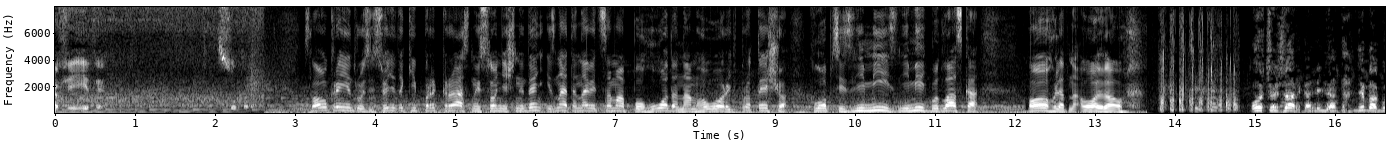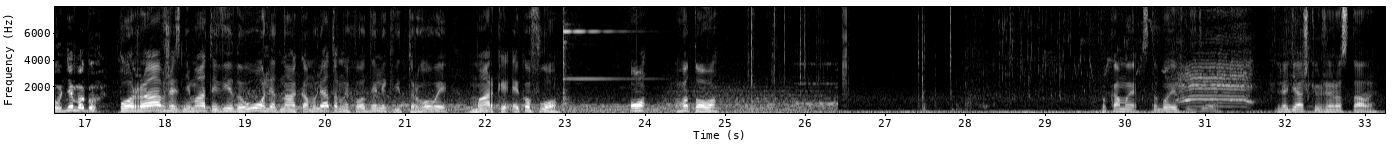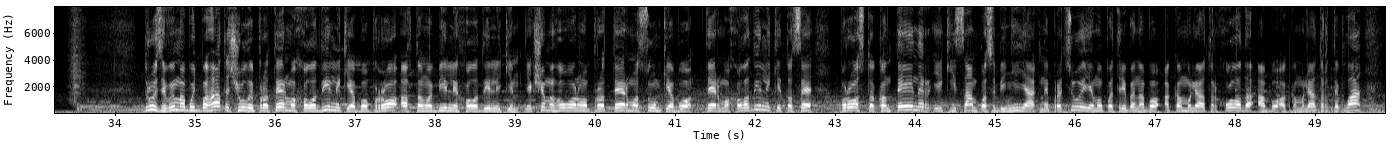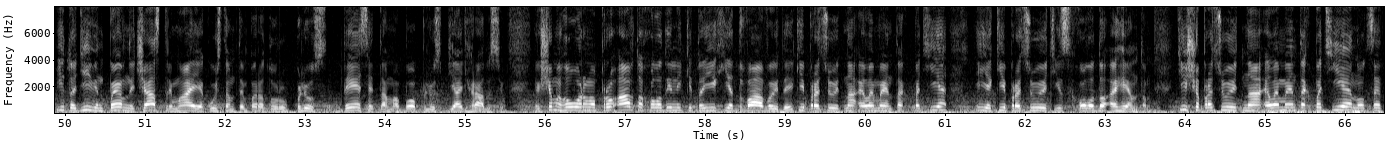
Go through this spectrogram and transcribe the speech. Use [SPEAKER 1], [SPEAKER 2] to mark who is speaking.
[SPEAKER 1] Офігіти. Супер.
[SPEAKER 2] Слава Україні, друзі! Сьогодні такий прекрасний сонячний день, і знаєте, навіть сама погода нам говорить про те, що хлопці, зніміть, зніміть, будь ласка, огляд на Ой, о,
[SPEAKER 3] Очень жарко, ребята, не могу, не могу.
[SPEAKER 2] Пора вже знімати відеоогляд на акумуляторний холодильник від торгової марки EcoFlow. О, готово. Поки ми з тобою пизділи, льодяшки вже розтали. Друзі, ви, мабуть, багато чули про термохолодильники або про автомобільні холодильники. Якщо ми говоримо про термосумки або термохолодильники, то це просто контейнер, який сам по собі ніяк не працює. Йому потрібен або акумулятор холода, або акумулятор тепла, і тоді він певний час тримає якусь там температуру плюс 10 там або плюс 5 градусів. Якщо ми говоримо про автохолодильники, то їх є два види, які працюють на елементах патьє і які працюють із холодоагентом. Ті, що працюють на елементах патьє, ну це.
